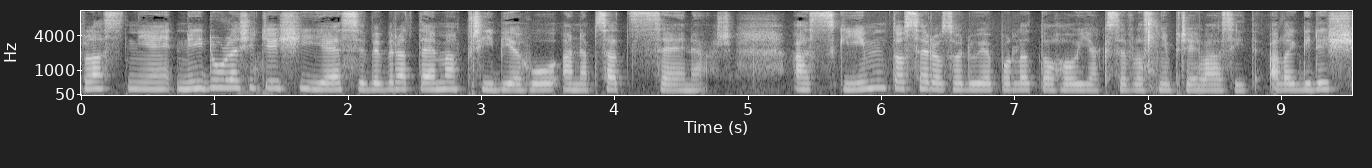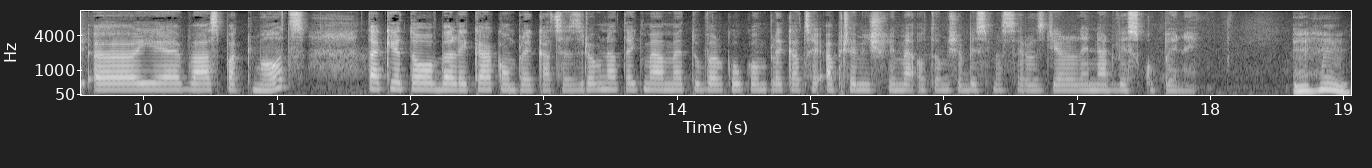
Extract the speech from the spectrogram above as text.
Vlastně nejdůležitější je si vybrat téma příběhu a napsat scénář. A s kým, to se rozhoduje podle toho, jak se vlastně přihlásíte. Ale když uh, je vás pak moc, tak je to veliká komplikace. Zrovna teď máme tu velkou komplikaci a přemýšlíme o tom, že bychom se rozdělili na dvě skupiny. Mm-hmm.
